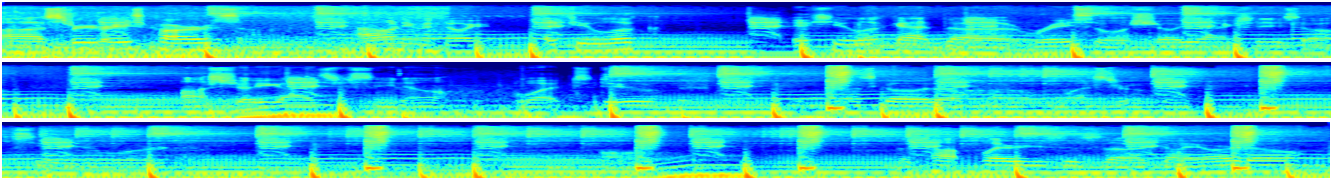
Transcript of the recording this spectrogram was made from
Uh, street race cars, I don't even know if you look if you look at the race it will show you actually so I'll show you guys just so you know what to do. Let's go to West. Um, the top player uses uh, Gallardo,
